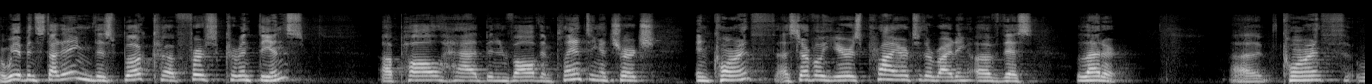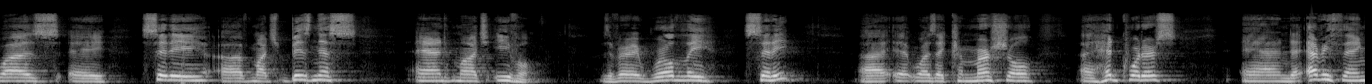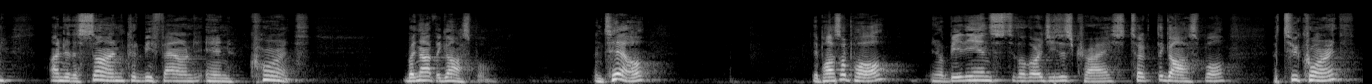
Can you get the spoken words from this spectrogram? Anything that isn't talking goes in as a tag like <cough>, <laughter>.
We have been studying this book of 1 Corinthians. Uh, Paul had been involved in planting a church in Corinth uh, several years prior to the writing of this letter. Uh, Corinth was a city of much business and much evil. It was a very worldly city. Uh, it was a commercial uh, headquarters, and everything under the sun could be found in Corinth, but not the gospel. Until the Apostle Paul, in obedience to the Lord Jesus Christ, took the gospel to Corinth,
